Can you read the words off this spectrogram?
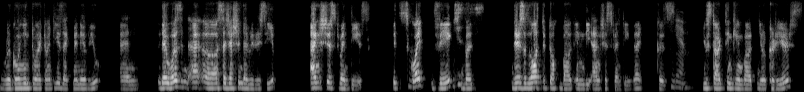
We're going into our 20s, like many of you. And there was an, a, a suggestion that we received anxious 20s. It's Hmm. quite vague, but there's a lot to talk about in the anxious 20s, right? Because Yeah. you start thinking about your careers,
